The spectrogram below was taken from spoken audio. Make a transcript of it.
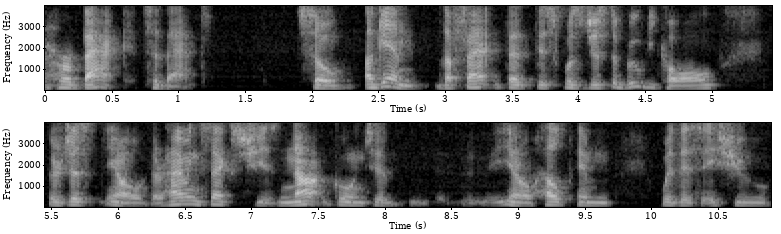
her back to that. So, again, the fact that this was just a booty call they're just, you know, they're having sex. She is not going to, you know, help him with this issue.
